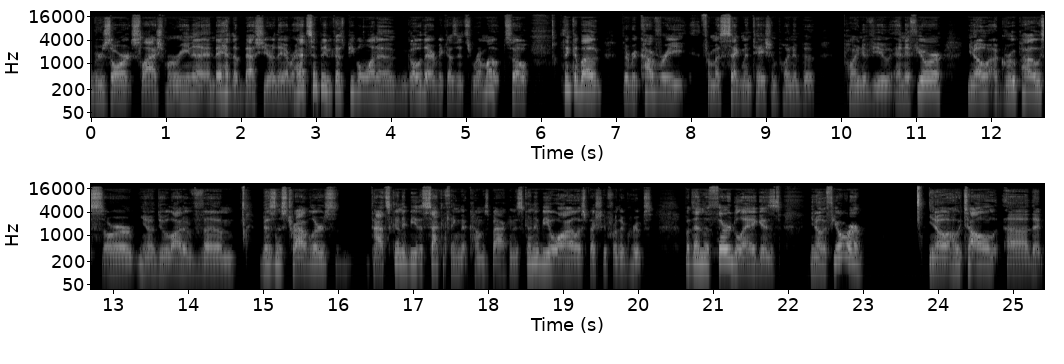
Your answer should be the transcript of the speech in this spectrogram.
resort slash marina, and they had the best year they ever had simply because people want to go there because it's remote. So think about the recovery from a segmentation point of view, point of view. And if you're, you know, a group house or you know do a lot of um, business travelers, that's going to be the second thing that comes back, and it's going to be a while, especially for the groups. But then the third leg is, you know, if you're, you know, a hotel uh, that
